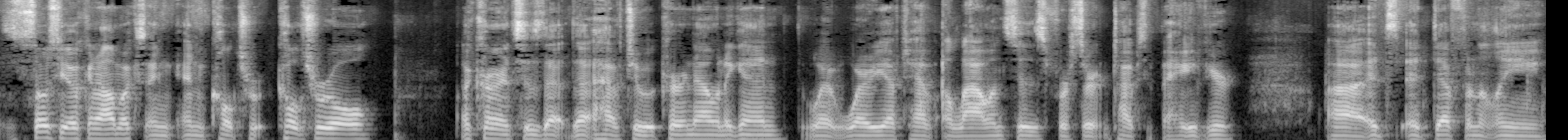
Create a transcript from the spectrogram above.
socioeconomics and, and culture, cultural occurrences that, that have to occur now and again, where, where you have to have allowances for certain types of behavior. Uh, it's it definitely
